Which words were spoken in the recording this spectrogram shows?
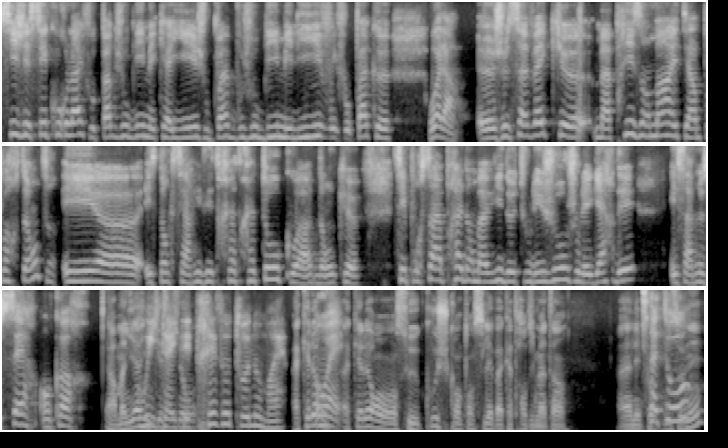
si j'ai ces cours-là, il faut pas que j'oublie mes cahiers, je pas que j'oublie mes livres, il faut pas que voilà. Euh, je savais que ma prise en main était importante et, euh, et donc c'est arrivé très très tôt quoi. Donc euh, c'est pour ça après dans ma vie de tous les jours, je l'ai gardé et ça me sert encore. Alors Malia, oui, tu as été très autonome, ouais. À quelle heure, à quelle heure on se couche quand on se lève à 4 heures du matin? À très tôt.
